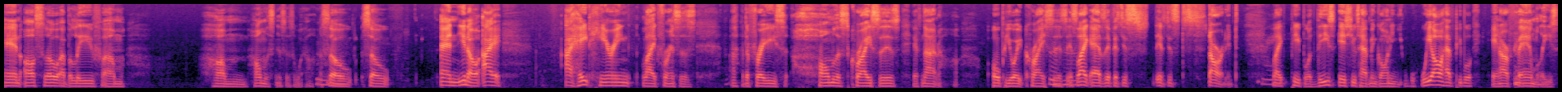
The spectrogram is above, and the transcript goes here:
And also, I believe um, home homelessness as well. So, so, and you know, I I hate hearing like, for instance, uh, the phrase "homeless crisis," if not opioid crisis. Mm-hmm. It's like as if it's just it's just started. Like people, these issues have been going. We all have people in our families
